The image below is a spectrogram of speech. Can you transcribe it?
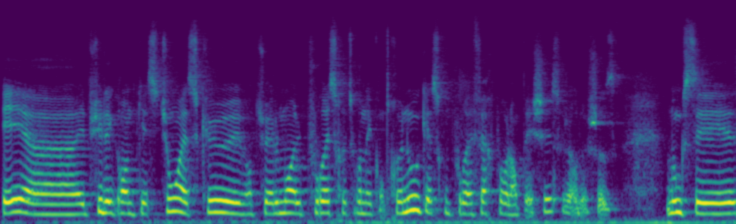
et, euh, et puis les grandes questions, est-ce que éventuellement elle pourrait se retourner contre nous, qu'est-ce qu'on pourrait faire pour l'empêcher, ce genre de choses? Donc c'est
